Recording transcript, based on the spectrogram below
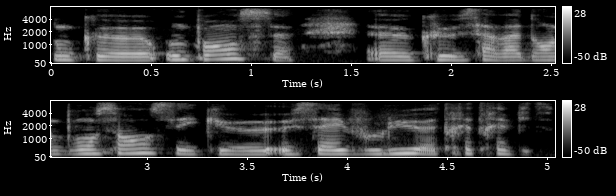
Donc, on pense que ça va dans le bon sens et que ça évolue très très vite.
